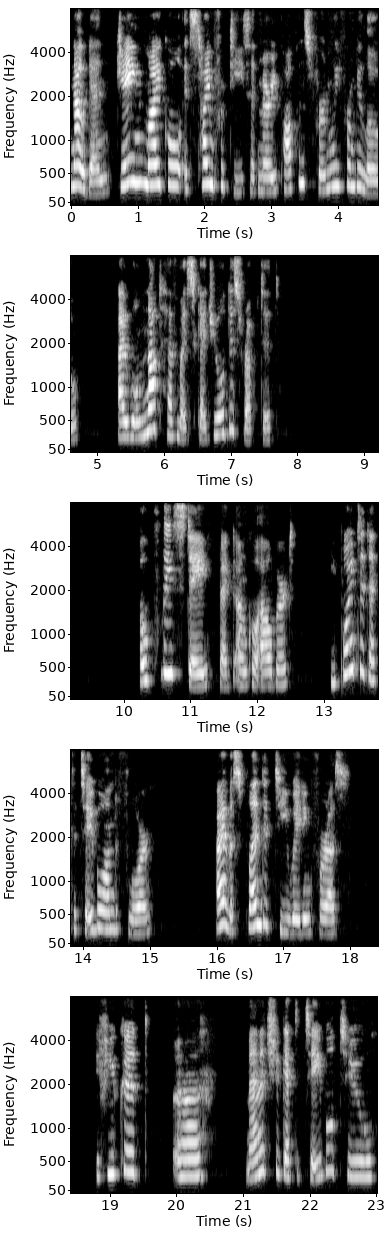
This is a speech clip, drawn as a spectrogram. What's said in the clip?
Now then, Jane, Michael, it's time for tea, said Mary Poppins firmly from below. I will not have my schedule disrupted. Oh, please stay, begged Uncle Albert. He pointed at the table on the floor. I have a splendid tea waiting for us. If you could, uh, manage to get the table to...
